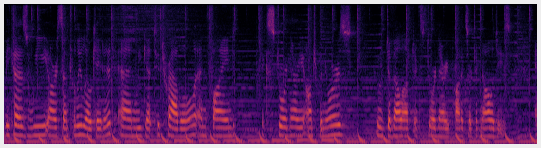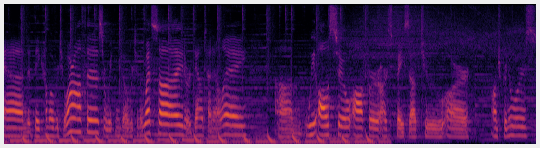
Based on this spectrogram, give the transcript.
because we are centrally located and we get to travel and find extraordinary entrepreneurs who've developed extraordinary products or technologies and they come over to our office or we can go over to the west side or downtown LA. Um, we also offer our space up to our entrepreneurs.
